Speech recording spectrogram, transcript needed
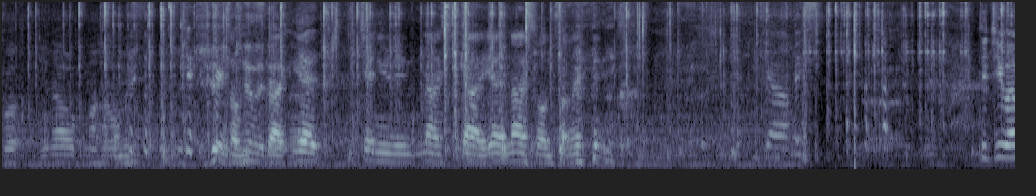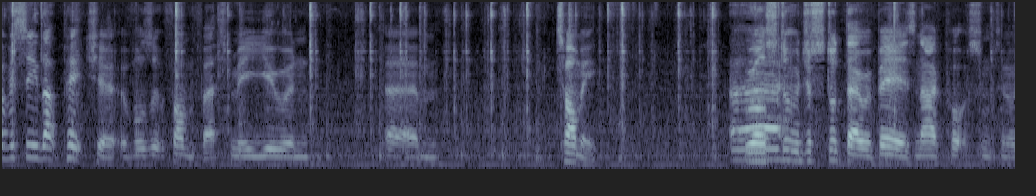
But you know, my homie. Tom Scag- Yeah, genuinely nice guy. Yeah, nice one, Tommy. Did you ever see that picture of us at FomFest? Me, you, and um, Tommy. we all stu- we just stood there with beers, and I put something. on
